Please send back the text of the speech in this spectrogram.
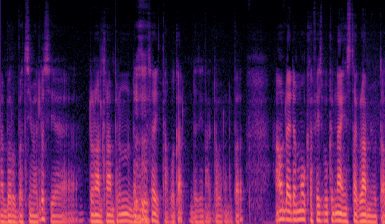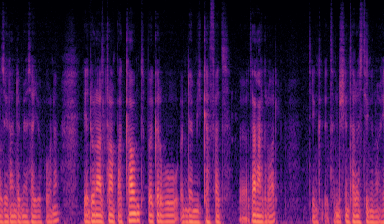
ነበሩበት ሲመልስ የዶናልድ ትራምፕንም እንደመለሰ ይታወቃል። እንደ ዜና አቅርበው ነበረ። አሁን ላይ ደግሞ ከፌስቡክ እና ኢንስታግራም የወጣው ዜና እንደሚያሳየው ከሆነ የዶናልድ ትራምፕ account በቅርቡ እንደሚከፈት ተናግረዋል ትንሽ interesting ነው ይሄ.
